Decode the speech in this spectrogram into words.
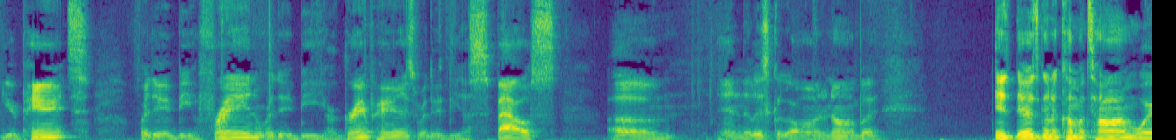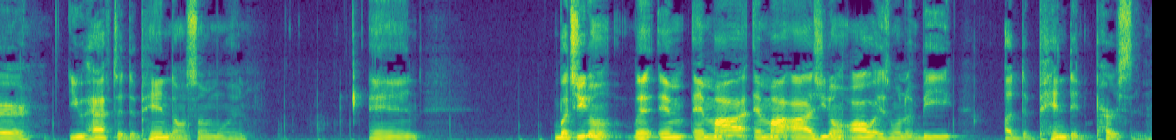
your parents, whether it be a friend, whether it be your grandparents, whether it be a spouse, um, and the list could go on and on. But it, there's gonna come a time where you have to depend on someone, and but you don't but in in my in my eyes you don't always want to be a dependent person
